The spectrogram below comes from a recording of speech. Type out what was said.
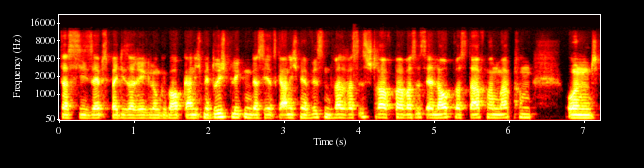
dass sie selbst bei dieser Regelung überhaupt gar nicht mehr durchblicken, dass sie jetzt gar nicht mehr wissen, was, was ist strafbar, was ist erlaubt, was darf man machen. Und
